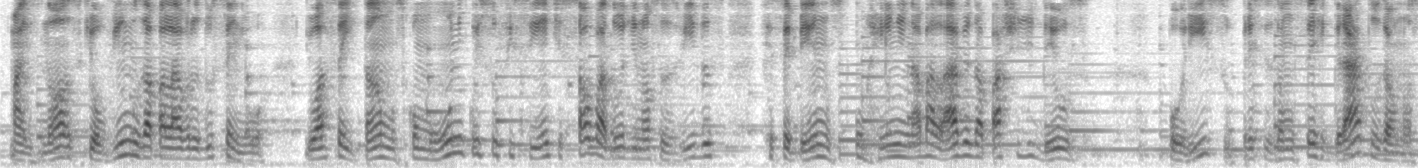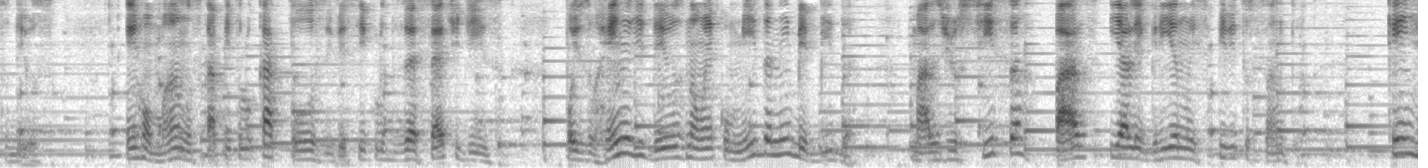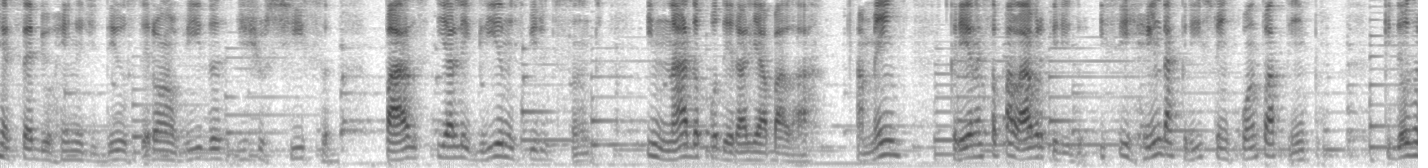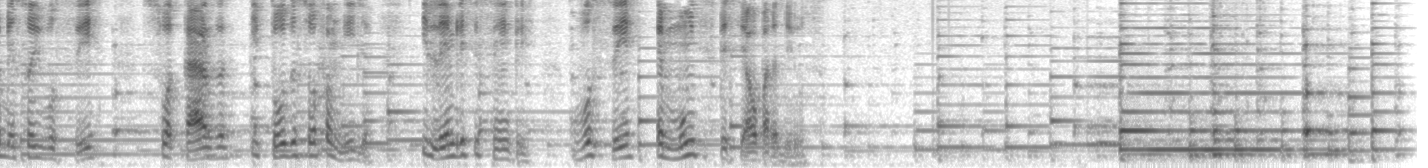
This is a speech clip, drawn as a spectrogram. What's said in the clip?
Mas nós que ouvimos a palavra do Senhor e o aceitamos como único e suficiente Salvador de nossas vidas, recebemos um reino inabalável da parte de Deus. Por isso, precisamos ser gratos ao nosso Deus. Em Romanos, capítulo 14, versículo 17 diz: Pois o reino de Deus não é comida nem bebida, mas justiça, paz e alegria no Espírito Santo. Quem recebe o reino de Deus terá uma vida de justiça, paz e alegria no Espírito Santo, e nada poderá lhe abalar. Amém? Creia nessa palavra, querido, e se renda a Cristo enquanto há tempo. Que Deus abençoe você, sua casa e toda a sua família. E lembre-se sempre: você é muito especial para Deus.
